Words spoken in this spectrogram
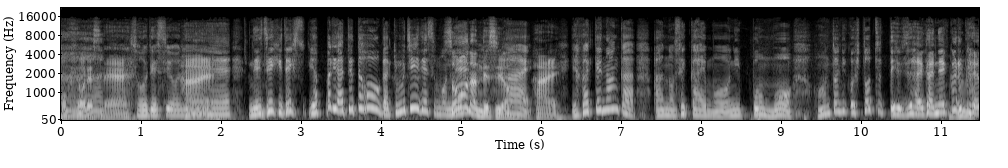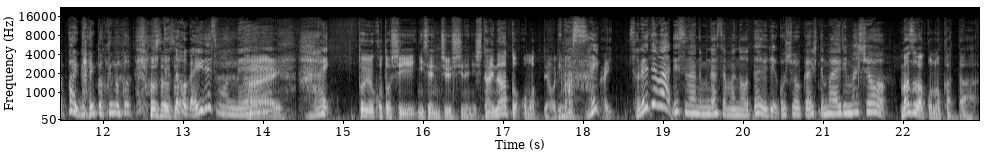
目標ですねそうですよね。はいねぜひぜひやっぱり当てた方が気持ちいいですもんね。そうなんですよはい。はいやがてなんかあの世界も日本も本当にこう一つっていう時代がね来るからやっぱり外国のこと知ってた方がいいですもんね。はいはい。という今年2017年にしたいなと思っております。はいそれではリスナーの皆様のお便りご紹介してまいりましょう。まずはこの方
